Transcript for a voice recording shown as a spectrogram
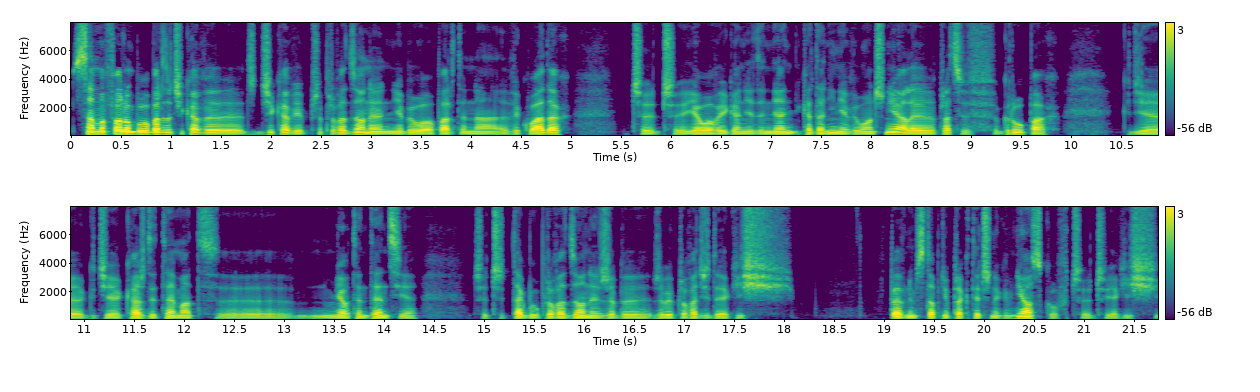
samo forum było bardzo ciekawe, ciekawie przeprowadzone, nie było oparte na wykładach czy, czy jałowej gadaninie wyłącznie, ale pracy w grupach, gdzie, gdzie każdy temat e, miał tendencję, czy, czy tak był prowadzony, żeby, żeby prowadzić do jakichś pewnym stopniu praktycznych wniosków, czy, czy jakichś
